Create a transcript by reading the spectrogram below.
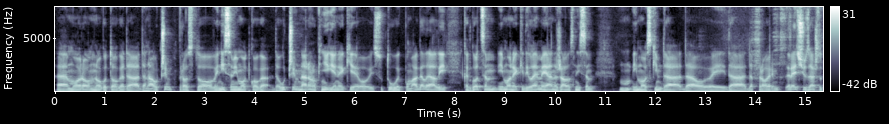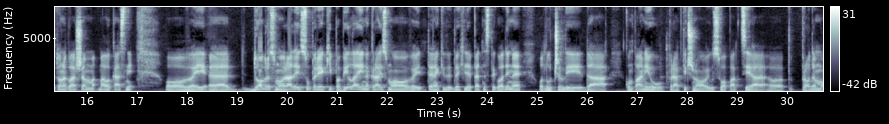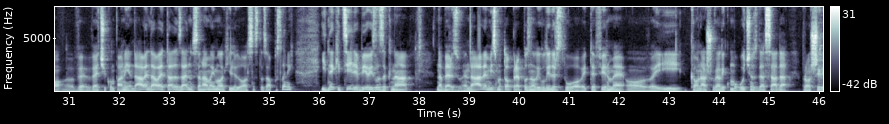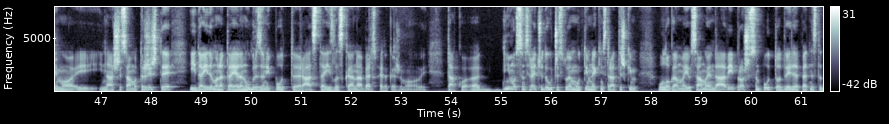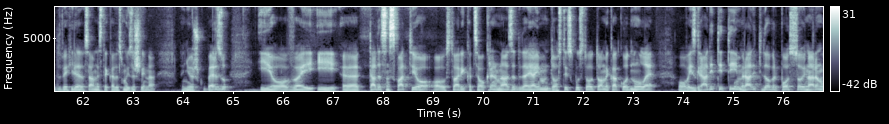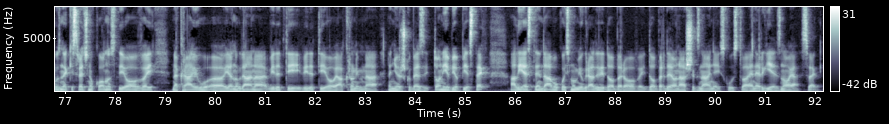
e, morao mnogo toga da, da naučim, prosto ovaj, nisam imao od koga da učim, naravno knjige neke ovaj, su tu uvek pomagale, ali kad god sam imao neke dileme, ja nažalost nisam imao s kim da, da, ovaj, da, da proverim. Reći ću zašto to naglašavam malo kasnije. Ovaj, e, dobro smo radili, super je ekipa bila i na kraju smo ovaj, te neke 2015. godine odlučili da kompaniju praktično ovaj, u swap akcija prodamo ve, veći kompaniji Endava. Endava je tada zajedno sa nama imala 1800 zaposlenih i neki cilj je bio izlazak na na berzu Endave. Mi smo to prepoznali u liderstvu ovaj, te firme ovaj, i kao našu veliku mogućnost da sada proširimo i, i naše samo tržište i da idemo na taj jedan ubrzani put rasta izlaska na berzu, da kažemo ovaj, tako. E, imao sam sreću da učestvujem u tim nekim strateškim ulogama i u samoj Endavi prošao sam put od 2015. do 2018. kada smo izašli na, na njujoršku berzu I, ovaj, i e, tada sam shvatio, o, u stvari kad se okrenem nazad, da ja imam dosta iskustva o tome kako od nule ovaj, izgraditi tim, raditi dobar posao i naravno uz neke srećne okolnosti ovaj, na kraju uh, jednog dana videti, videti ovaj akronim na, na njujorskoj bezi. To nije bio PS Tech, ali jeste Endavo u koji smo mi ugradili dobar, ovaj, dobar deo našeg znanja, iskustva, energije, znoja, svega.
